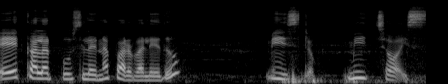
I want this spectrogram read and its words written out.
ఏ కలర్ పూసలైనా పర్వాలేదు. మీ ఇష్టం మీ చాయిస్.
